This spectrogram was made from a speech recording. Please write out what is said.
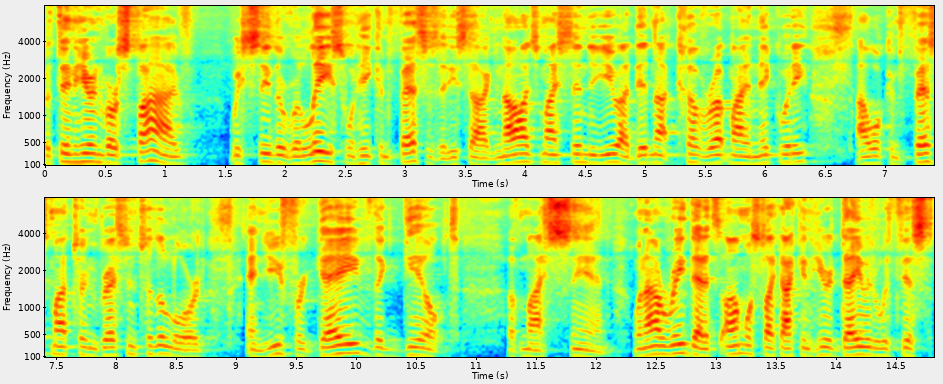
But then here in verse 5, we see the release when he confesses it. He said, I acknowledge my sin to you. I did not cover up my iniquity. I will confess my transgression to the Lord, and you forgave the guilt of my sin. When I read that, it's almost like I can hear David with this,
